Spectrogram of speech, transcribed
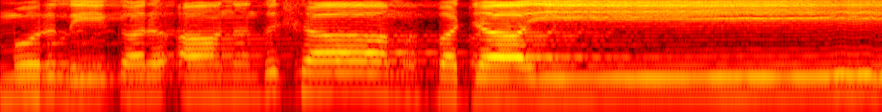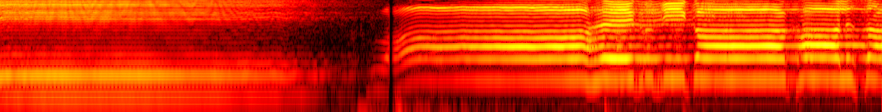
ਮੁਰਲੀ ਕਰ ਆਨੰਦ ਸ਼ਾਮ ਬਜਾਈ। ਵਾਹਿਗੁਰੂ ਜੀ ਕਾ ਖਾਲਸਾ,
